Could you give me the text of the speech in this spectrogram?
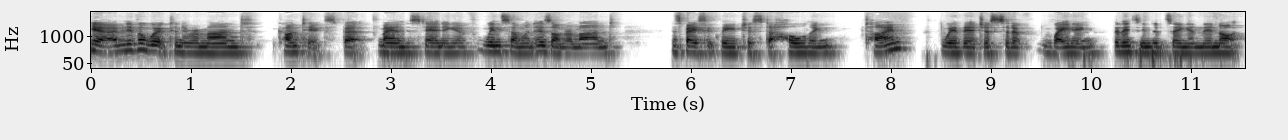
Yeah, I've never worked in a remand context, but my understanding of when someone is on remand is basically just a holding time where they're just sort of waiting for their sentencing and they're not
